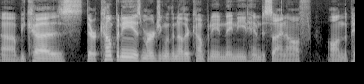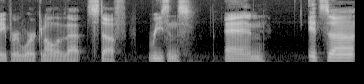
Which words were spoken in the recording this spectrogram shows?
uh, because their company is merging with another company and they need him to sign off on the paperwork and all of that stuff. Reasons. And it's uh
